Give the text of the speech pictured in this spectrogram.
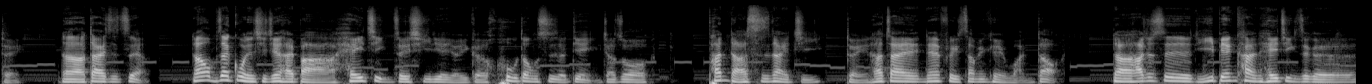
对，那大概是这样。然后我们在过年期间还把《黑镜》这一系列有一个互动式的电影叫做。潘达斯奈基，对，他在 Netflix 上面可以玩到。那他就是你一边看《黑镜》这个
